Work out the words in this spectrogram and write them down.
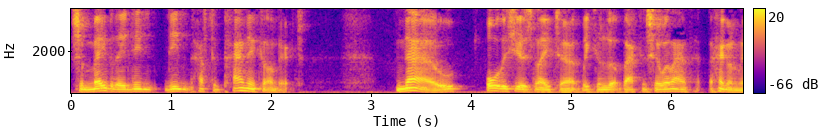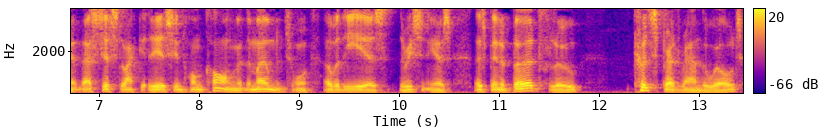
so maybe they didn't, didn't have to panic on it. Now, all these years later, we can look back and say, well, hang on a minute, that's just like it is in Hong Kong at the moment, or over the years, the recent years. There's been a bird flu, could spread around the world,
